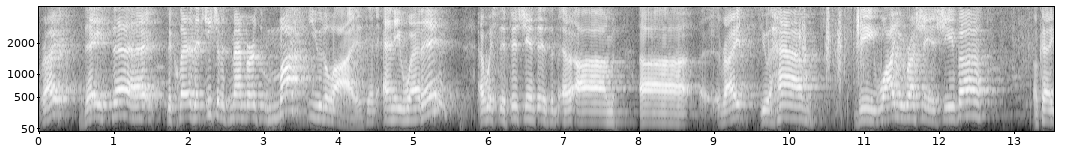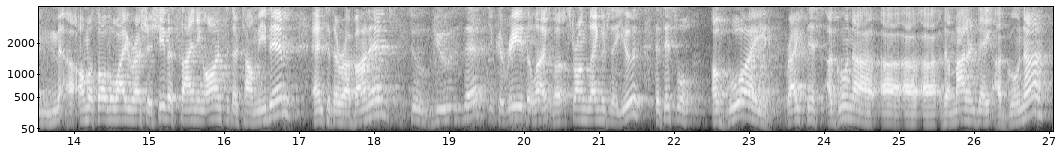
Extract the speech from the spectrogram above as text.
right? They say declares that each of its members must utilize in any wedding at which the officiant is um, uh, right. You have the YU Rosh Yeshiva. Okay, uh, almost all the YU Rosh Yeshiva signing on to their Talmidim and to the Rabbanim to use this. You could read the, the strong language they use, that this will avoid, right, this aguna, uh, uh, uh, the modern day aguna.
